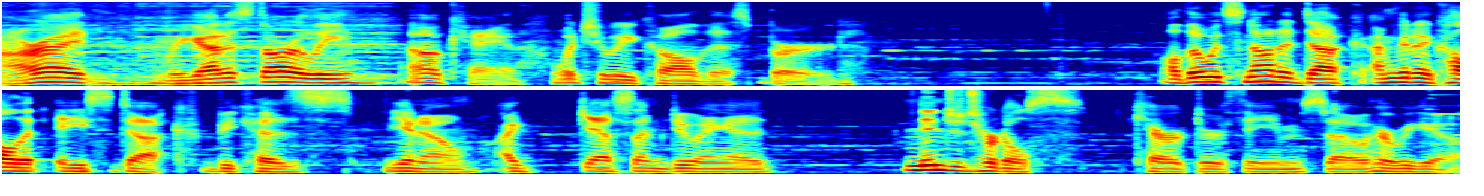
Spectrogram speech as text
Alright, we got a Starly. Okay, what should we call this bird? Although it's not a duck, I'm gonna call it Ace Duck because, you know, I guess I'm doing a Ninja Turtles character theme, so here we go.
